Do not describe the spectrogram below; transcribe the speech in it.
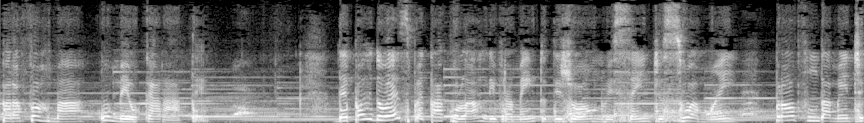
para formar o meu caráter. Depois do espetacular livramento de João no incêndio, sua mãe, profundamente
